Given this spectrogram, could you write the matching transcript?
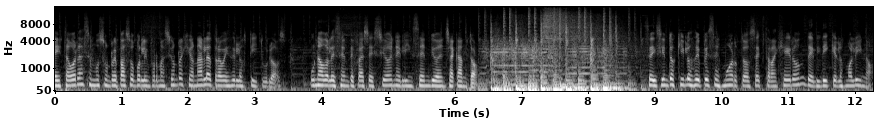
A esta hora hacemos un repaso por la información regional a través de los títulos. Un adolescente falleció en el incendio en Chacanto. 600 kilos de peces muertos se extrajeron del dique Los Molinos.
